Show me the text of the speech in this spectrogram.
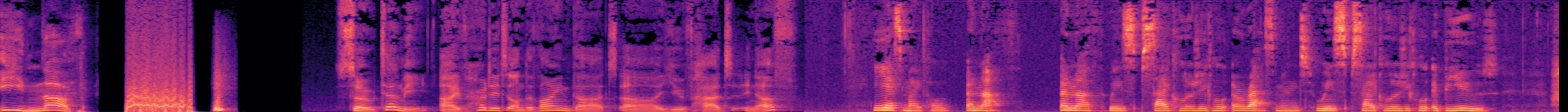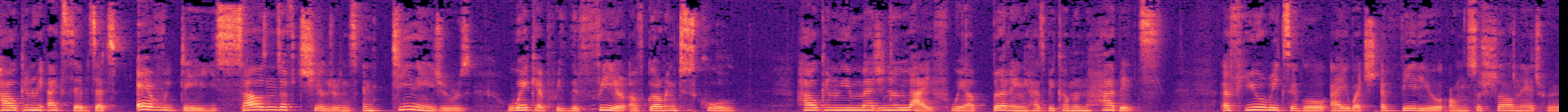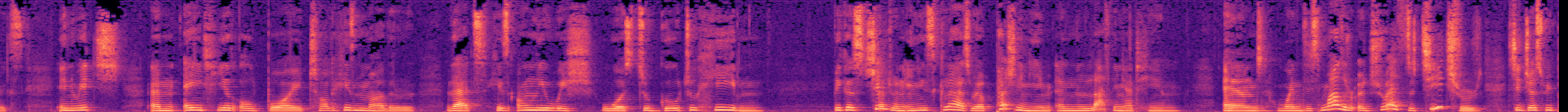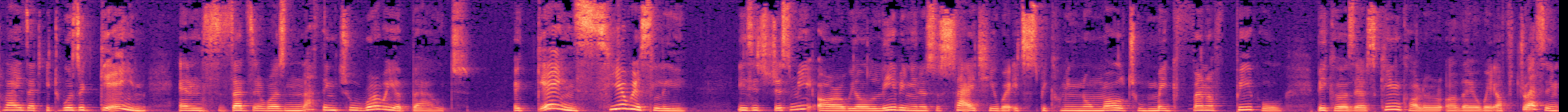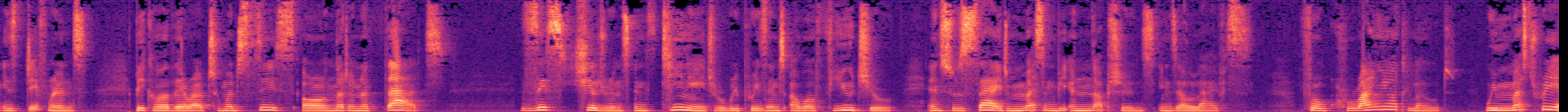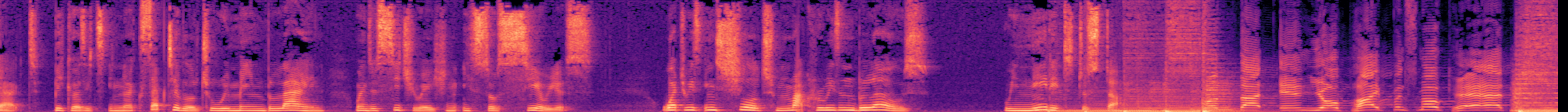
Enough! So tell me, I've heard it on the vine that uh, you've had enough? Yes, Michael, enough. Enough with psychological harassment, with psychological abuse. How can we accept that every day thousands of children and teenagers wake up with the fear of going to school? How can we imagine a life where bullying has become a habit? A few weeks ago, I watched a video on social networks in which an eight year old boy told his mother that his only wish was to go to heaven because children in his class were pushing him and laughing at him. And when this mother addressed the teacher, she just replied that it was a game and that there was nothing to worry about. A game? Seriously? Is it just me, or are we all living in a society where it's becoming normal to make fun of people because their skin color or their way of dressing is different? Because there are too much this or not enough that? These children and teenagers represent our future, and suicide mustn't be an option in their lives. For crying out loud, we must react because it's unacceptable to remain blind when the situation is so serious what with insults, mockeries, and blows. We need it to stop. Put that in your pipe and smoke it.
